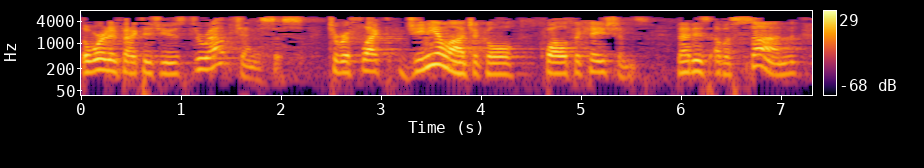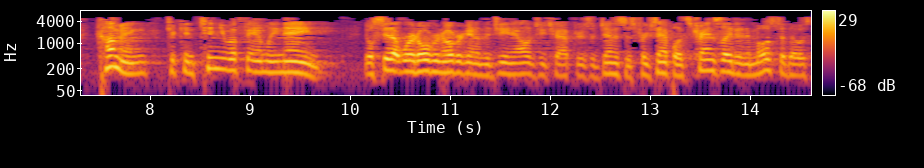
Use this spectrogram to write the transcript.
The word, in fact, is used throughout Genesis to reflect genealogical qualifications. That is, of a son coming to continue a family name. You'll see that word over and over again in the genealogy chapters of Genesis. For example, it's translated in most of those,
